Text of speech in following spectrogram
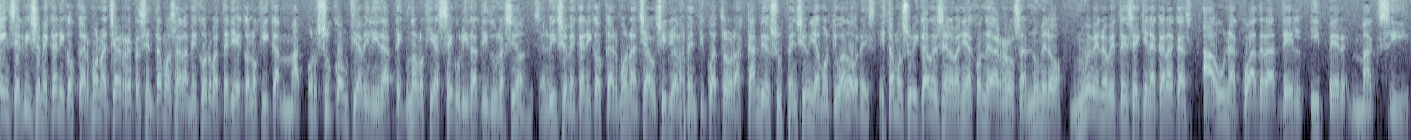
En Servicio Mecánicos Carmona Char representamos a la mejor batería ecológica MAC por su confiabilidad, tecnología, seguridad y duración. Servicio Mecánicos Carmona Char auxilio a las 24 horas, cambio de suspensión y amortiguadores. Estamos ubicados en la avenida Juan de la Rosa, número 993 aquí en Caracas, a una cuadra del Hiper Maxi.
